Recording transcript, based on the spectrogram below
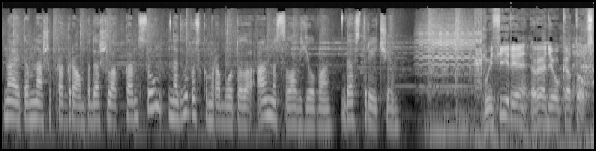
На этом наша программа подошла к концу. Над выпуском работала Анна Соловьева. До встречи. В эфире «Радио Котовск».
